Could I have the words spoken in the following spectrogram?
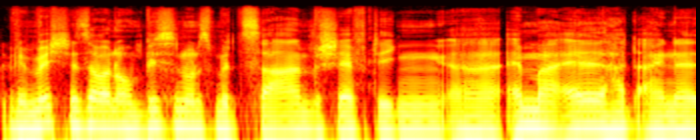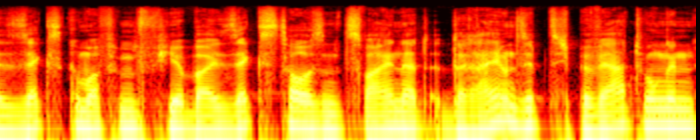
wir möchten jetzt aber noch ein bisschen uns mit Zahlen beschäftigen. Äh, MRL hat eine 6,54 bei 6.273 Bewertungen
